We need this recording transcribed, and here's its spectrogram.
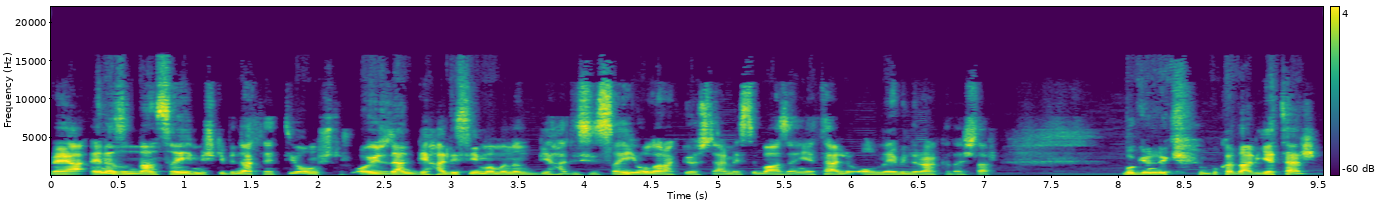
veya en azından sahihmiş gibi naklettiği olmuştur. O yüzden bir hadis imamının bir hadisi sahih olarak göstermesi bazen yeterli olmayabilir arkadaşlar. Bugünlük bu kadar yeter.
